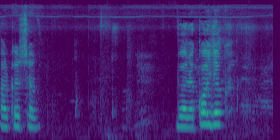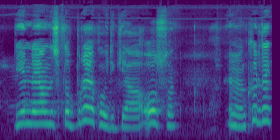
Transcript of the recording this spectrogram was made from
Arkadaşlar böyle koyduk. Diğerini de yanlışlıkla buraya koyduk ya. Olsun. Hemen kırdık.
